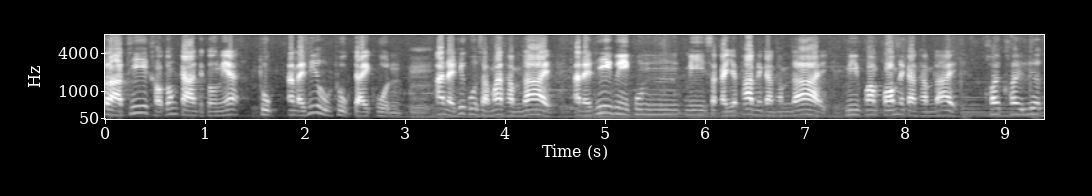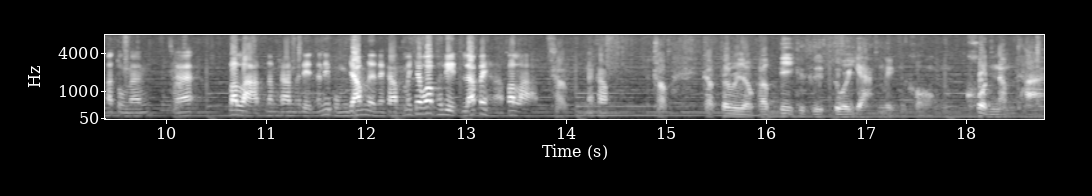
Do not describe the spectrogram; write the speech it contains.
ตลาดที่เขาต้องการจากตรงเนี้ยถูกอันไหนที่ถูกถูกใจคุณอืมอันไหนที่คุณสามารถทำได้ อันไหนที่มีคุณมีศักยภาพในการทำได้ มีความพร้อมในการทำได้ ค่อยๆ เลือกเอาตรงนั้นนะฮะตลาดนำการผลิตอันนี้ผมย้ำเลยนะครับ ไม่ใช่ว่าผลิตแล้วไปหาตลาดครับนะครับครับกับท่านผู้ชมครับนี่ก็คือตัวอย่างหนึ่งของคนนำทาง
